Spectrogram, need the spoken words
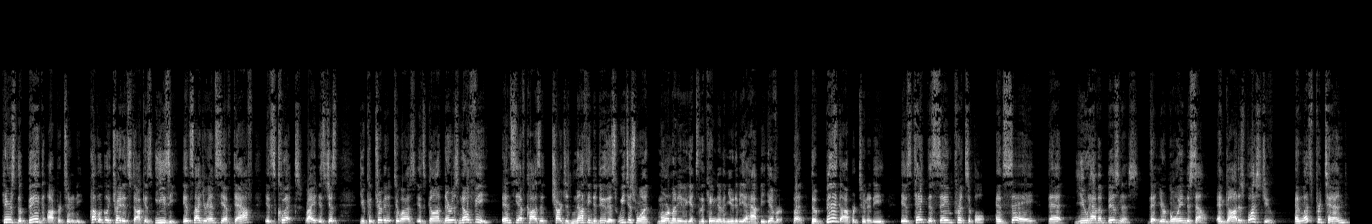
Here's the big opportunity. Publicly traded stock is easy. Inside your NCF DAF, it's clicks, right? It's just you contribute it to us. It's gone. There is no fee. NCF cause it charges nothing to do this. We just want more money to get to the kingdom and you to be a happy giver. But the big opportunity is take the same principle and say that you have a business that you're going to sell and God has blessed you. And let's pretend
